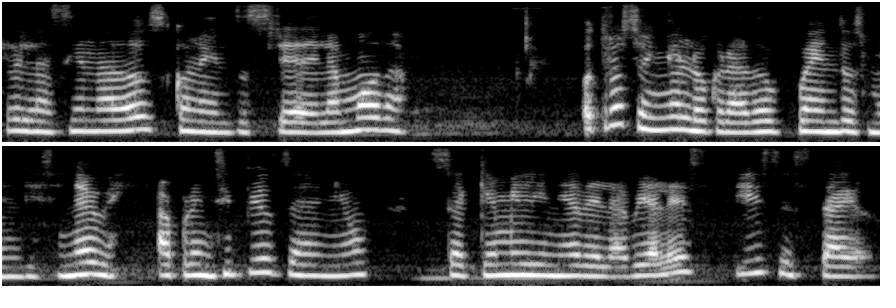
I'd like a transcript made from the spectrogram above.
relacionados con la industria de la moda. Otro sueño logrado fue en 2019. A principios de año saqué mi línea de labiales Is Style.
